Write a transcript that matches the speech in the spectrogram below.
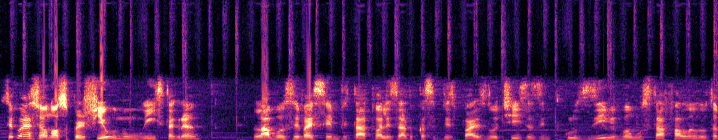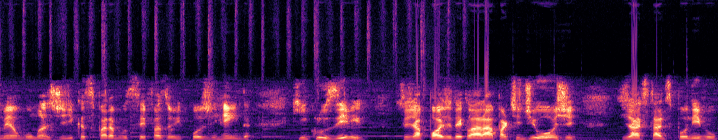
Você conhece já o nosso perfil no Instagram? Lá você vai sempre estar atualizado com as principais notícias. Inclusive vamos estar falando também algumas dicas para você fazer o imposto de renda, que inclusive você já pode declarar a partir de hoje já está disponível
